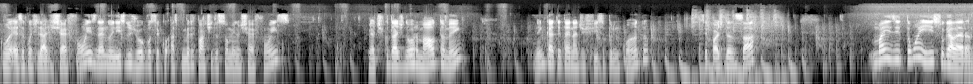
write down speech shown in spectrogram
Com essa quantidade de chefões, né? No início do jogo, você, as primeiras partidas são menos chefões. E a dificuldade normal também. Nem quero tentar ir na difícil por enquanto. Você pode dançar. Mas então é isso, galera.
